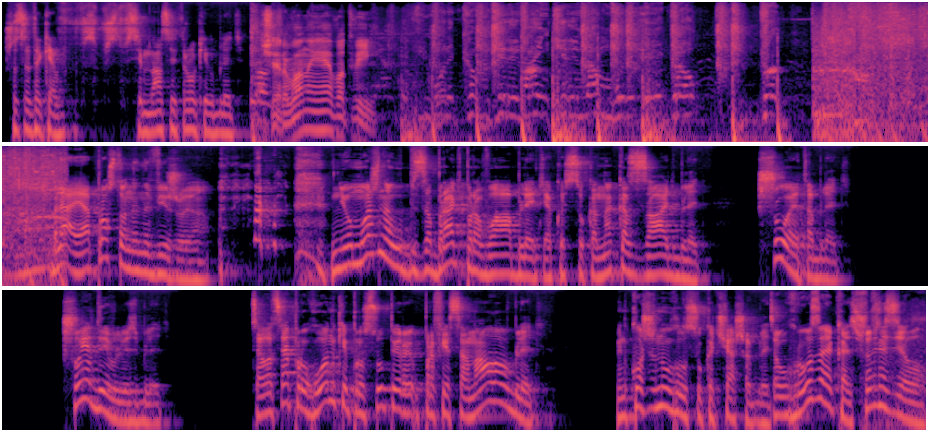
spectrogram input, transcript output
Що це таке? В, в 17 років, блядь. Червоний Ево твій. Бля, я просто ненавижу його. В нього можна забрати права, блядь, якось, сука, наказать, блядь. Що це, блядь? Що я дивлюсь, блядь? Це оце про гонки, про суперпрофесіоналів, блядь? Він кожен угол, сука, чаша, блядь. Це угроза якась? Що він зробив?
